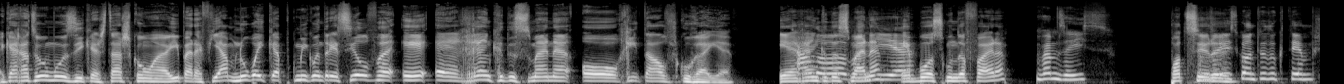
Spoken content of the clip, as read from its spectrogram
Agarra a tua música, estás com a Hiper FM no Wake Up comigo André Silva, é arranque de semana ou Rita Alves Correia? É arranque Alô, da bom semana? dia. É boa segunda-feira? Vamos a isso. Pode ser, Vamos a isso com tudo o que temos.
